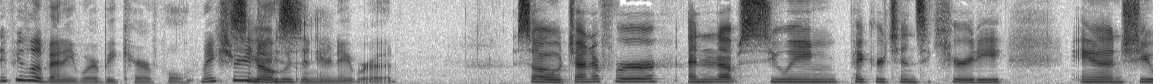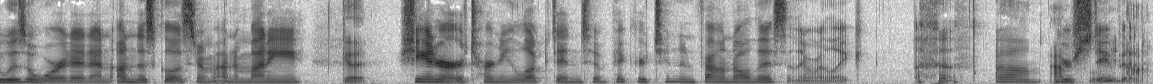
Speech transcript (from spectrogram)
If you live anywhere, be careful. Make sure you know who's in your neighborhood. So Jennifer ended up suing Pinkerton Security and she was awarded an undisclosed amount of money. Good. She and her attorney looked into Pinkerton and found all this and they were like, Um, You're stupid. not.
